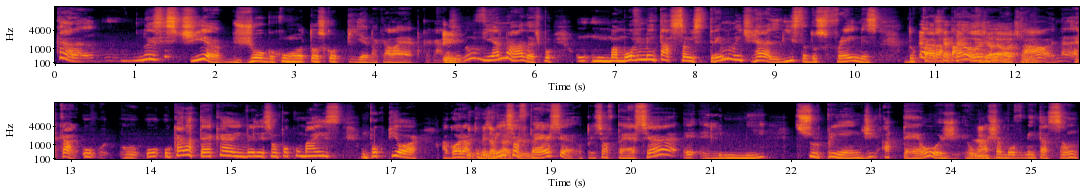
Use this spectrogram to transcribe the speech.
cara, não existia jogo com rotoscopia naquela época, cara. Você não via nada. Tipo, um- uma movimentação extremamente realista dos frames do Eu cara. acho que até hoje ela é ótima. tal. né? Cara, o, o, o, o Karateka envelheceu um pouco mais. um pouco pior. Agora, o Prince of Prince Persia, of Persia, o Prince of Persia, ele me surpreende até hoje. Eu É. acho a movimentação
